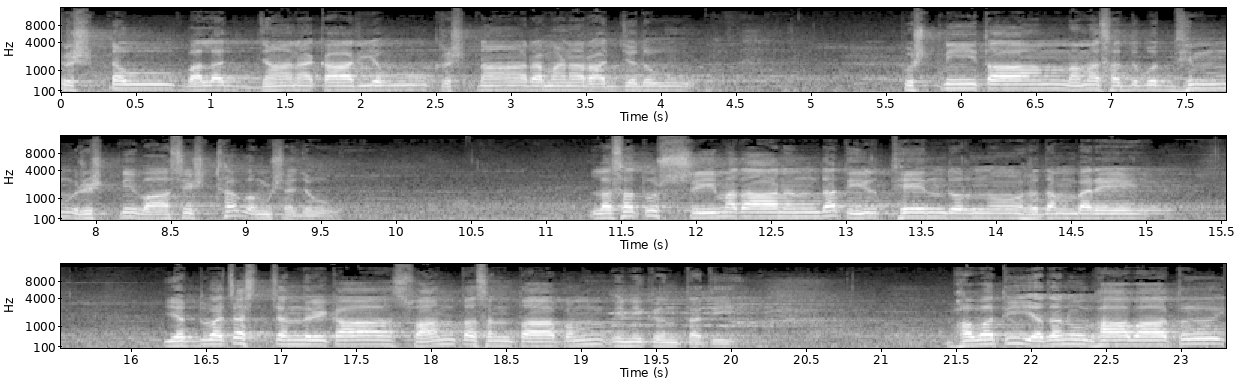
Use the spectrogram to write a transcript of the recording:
ಕೃಷ್ಣವು ಬಲಜ್ಞಾನಕಾರ್ಯವು ಕೃಷ್ಣಾರಮಣರಾಜ್ಯದವು ಪುಷ್ಣೀತಾಂ ಮಮ ಸದ್ಬುದ್ಧಿಂ ವೃಷ್ಣಿವಾಸಿಷ್ಠವಂಶಜೌ ಲಸತು ಶ್ರೀಮದಾನಂದತೀರ್ಥೇಂದುರ್ನೋ ಹೃದಂಬರೆ. ಯದ್ವಚಶ್ಚಂದ್ರಿಕಾ ಸ್ವಾಂತಸಂತಾಪಂ ವಿನಿಕೃಂತತಿ ಭವತಿ ಯದನುಭಾವಾತ್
